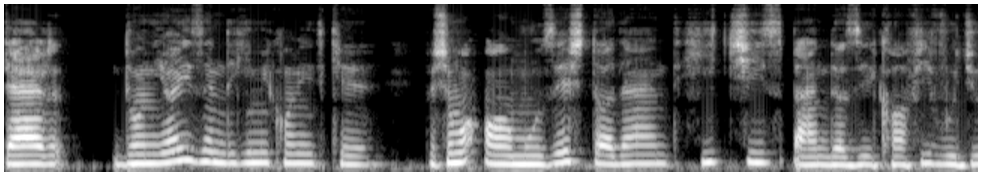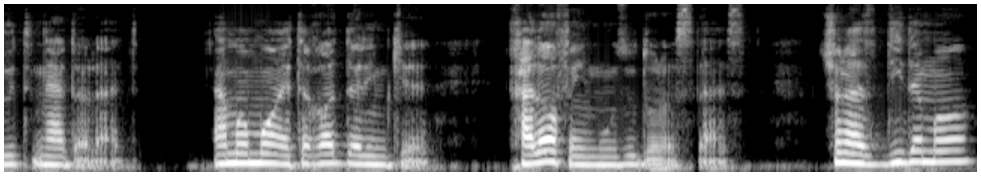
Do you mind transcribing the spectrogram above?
در دنیایی زندگی می‌کنید که به شما آموزش دادند هیچ چیز به اندازه کافی وجود ندارد. اما ما اعتقاد داریم که خلاف این موضوع درست است. چون از دید ما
